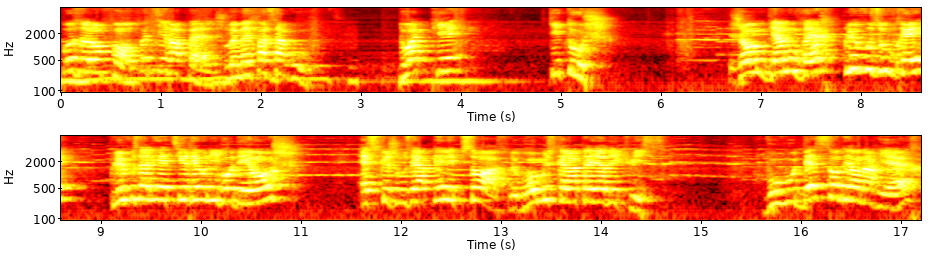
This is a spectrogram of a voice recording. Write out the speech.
Pose de l'enfant, petit rappel, je me mets face à vous. Doigt de pied qui touche. Jambes bien ouvertes. Plus vous ouvrez, plus vous allez étirer au niveau des hanches. Est-ce que je vous ai appelé les psoas, le gros muscle à l'intérieur des cuisses? Vous vous descendez en arrière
